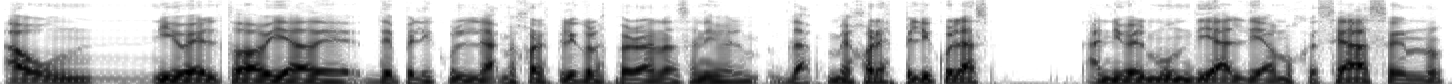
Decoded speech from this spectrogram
a un nivel todavía de, películas, las mejores películas peruanas a nivel, las mejores películas a nivel mundial, digamos, que se hacen, ¿no?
